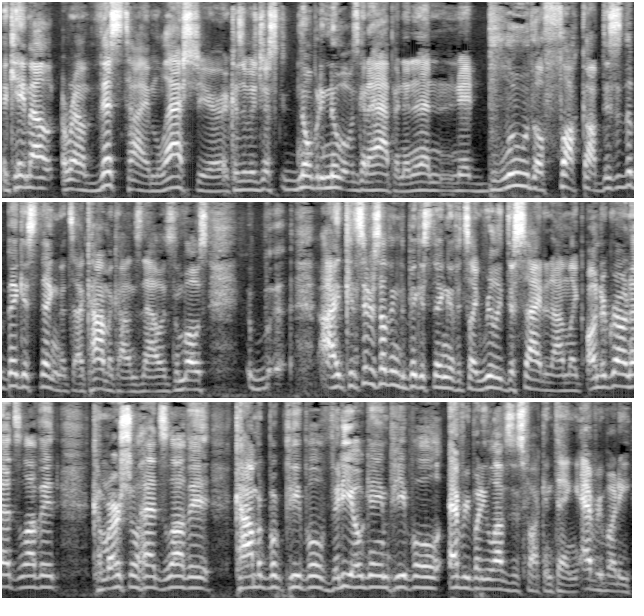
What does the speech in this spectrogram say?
it came out around this time last year because it was just nobody knew what was going to happen and then it blew the fuck up. This is the biggest thing that's at comic cons now. It's the most i consider something the biggest thing if it's like really decided on. Like underground heads love it commercial heads love it comic book people video game people everybody loves this fucking thing. Everybody.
